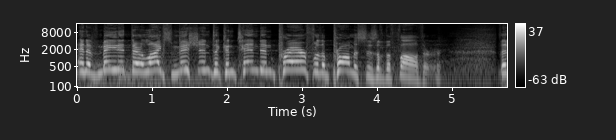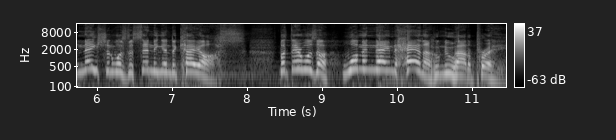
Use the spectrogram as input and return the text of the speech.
and have made it their life's mission to contend in prayer for the promises of the Father. The nation was descending into chaos. But there was a woman named Hannah who knew how to pray.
